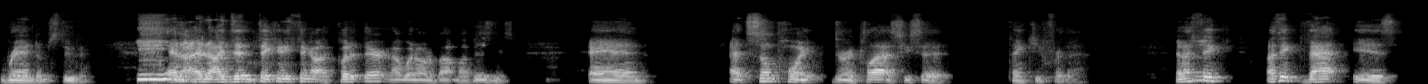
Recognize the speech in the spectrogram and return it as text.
random student. And I, and I didn't think anything. I put it there and I went on about my business. And at some point during class, she said, "Thank you for that." And I Mm. think I think that is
